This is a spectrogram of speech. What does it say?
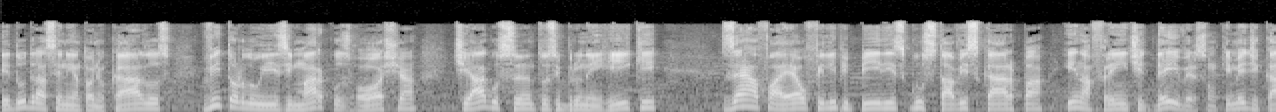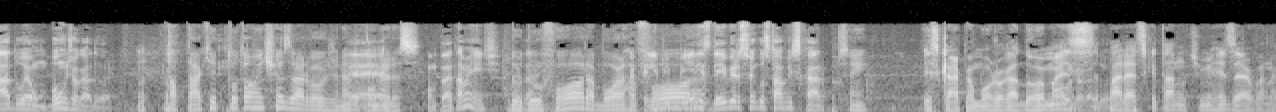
Edu Dracena e Antônio Carlos, Vitor Luiz e Marcos Rocha, Thiago Santos e Bruno Henrique, Zé Rafael, Felipe Pires, Gustavo Scarpa e na frente Daverson, que medicado é um bom jogador. Ataque totalmente reserva hoje, né, do É, Palmeiras. Completamente. Dudu Verdade. fora, Borja Felipe fora. Pires, Daverson e Gustavo Scarpa. Sim. Scarpa é um bom jogador, mas jogador. parece que tá no time reserva, né?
